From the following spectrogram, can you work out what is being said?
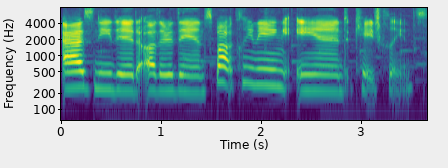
as needed other than spot cleaning and cage cleans.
